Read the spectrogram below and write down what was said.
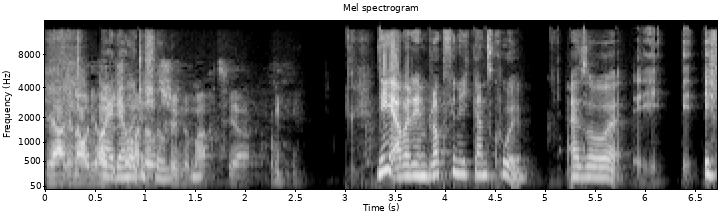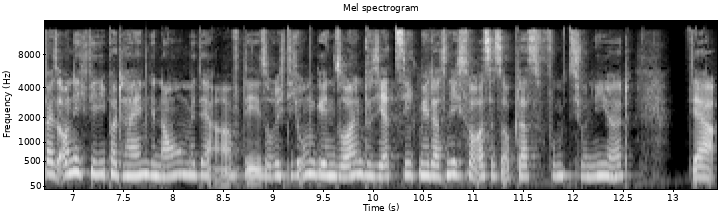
Ja, genau, die heute, Show heute hat das schön gemacht, ja. Nee, aber den Blog finde ich ganz cool. Also ich weiß auch nicht, wie die Parteien genau mit der AfD so richtig umgehen sollen. Bis jetzt sieht mir das nicht so aus, als ob das funktioniert. Der,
